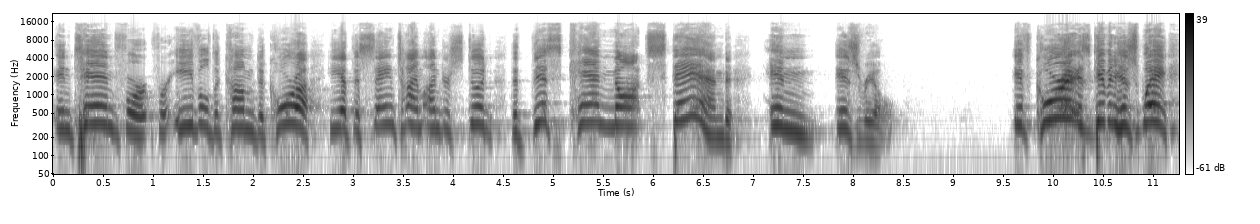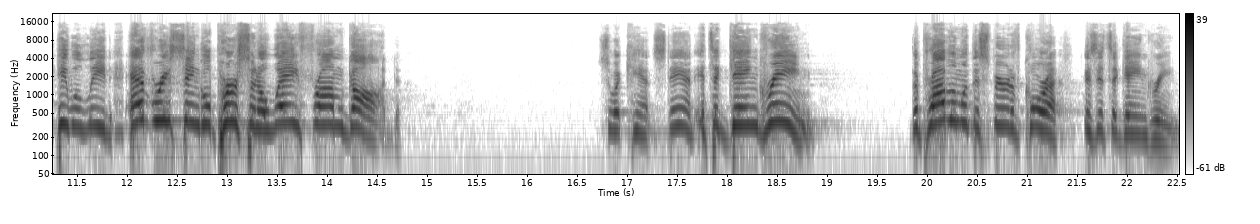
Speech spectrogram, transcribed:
intend for, for evil to come to Korah, he at the same time understood that this cannot stand in Israel. If Korah is given his way, he will lead every single person away from God. So it can't stand. It's a gangrene. The problem with the spirit of Korah is it's a gangrene.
